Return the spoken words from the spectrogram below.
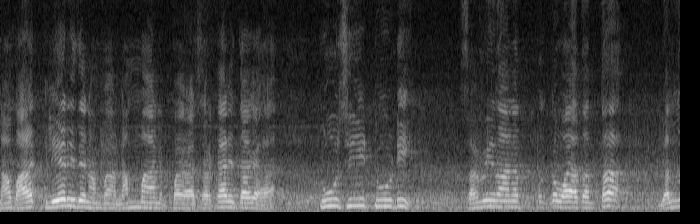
ನಾವು ಭಾಳ ಕ್ಲಿಯರ್ ಇದೆ ನಮ್ಮ ನಮ್ಮ ಪ ಸರ್ಕಾರ ಇದ್ದಾಗ ಟೂ ಸಿ ಟೂ ಡಿ ಸಂವಿಧಾನಾತ್ಮಕವಾದಂಥ ಎಲ್ಲ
